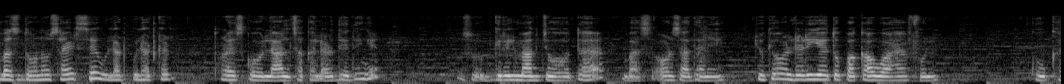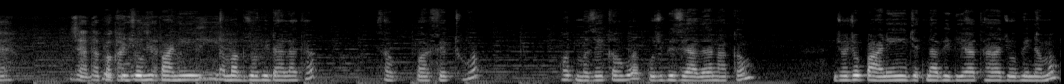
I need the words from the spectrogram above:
बस दोनों साइड से उलट पुलट कर थोड़ा इसको लाल सा कलर दे देंगे। उस ग्रिल मार्क जो होता है बस और ज़्यादा नहीं क्योंकि ऑलरेडी ये तो पका हुआ है फुल कुक है ज़्यादा पका जो भी पानी नमक जो भी डाला था सब परफेक्ट हुआ। बहुत मज़े का हुआ, कुछ भी ज़्यादा ना कम। जो जो पानी जितना भी दिया था, जो भी नमक,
